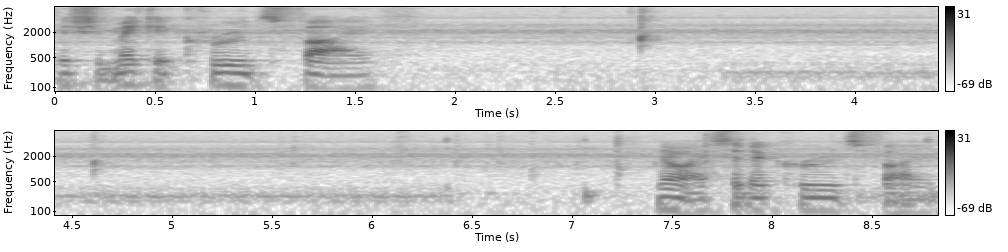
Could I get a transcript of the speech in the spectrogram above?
They should make it Croods 5. No, I said a Croods 5.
